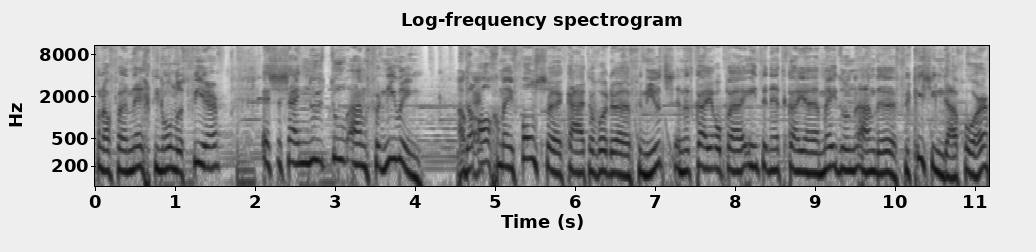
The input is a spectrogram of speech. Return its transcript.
vanaf eh, 1904. En ze zijn nu toe aan vernieuwing. De algemeen fondskaarten worden vernieuwd. En dat kan je op internet kan je meedoen aan de verkiezing daarvoor.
